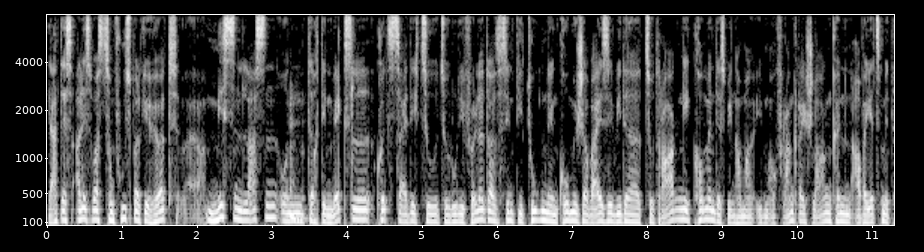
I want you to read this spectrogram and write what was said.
ja, das alles, was zum Fußball gehört, äh, missen lassen und mhm. durch den Wechsel kurzzeitig zu, zu Rudi Völler, da sind die Tugenden komischerweise wieder zu tragen gekommen. Deswegen haben wir eben auch Frankreich schlagen können. Aber jetzt mit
